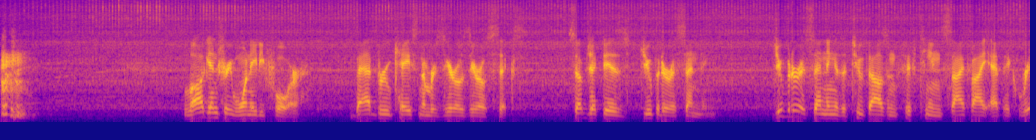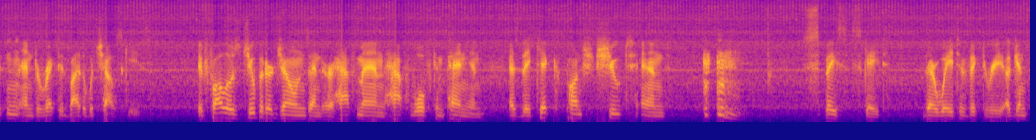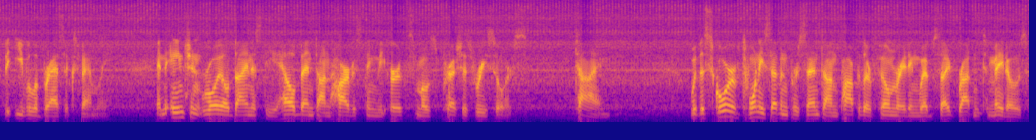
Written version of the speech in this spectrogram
Log entry 184. Bad Brew case number 006. Subject is Jupiter Ascending. Jupiter Ascending is a 2015 sci fi epic written and directed by the Wachowskis. It follows Jupiter Jones and her half man, half wolf companion as they kick, punch, shoot, and space skate their way to victory against the evil Abrasax family, an ancient royal dynasty hell bent on harvesting the Earth's most precious resource time. With a score of 27% on popular film rating website Rotten Tomatoes,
